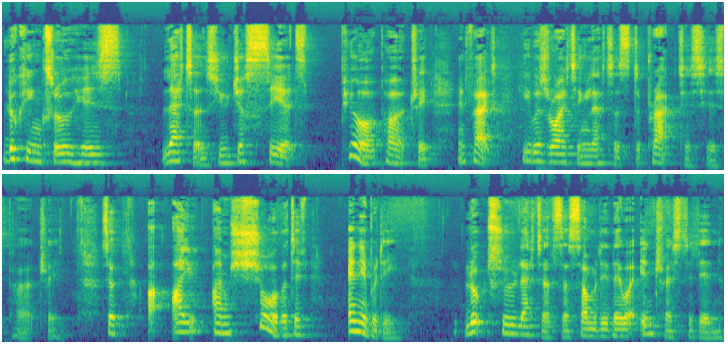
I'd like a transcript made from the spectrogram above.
looking through his letters, you just see it's pure poetry. In fact, he was writing letters to practice his poetry. So I, I'm sure that if anybody looked through letters as somebody they were interested in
